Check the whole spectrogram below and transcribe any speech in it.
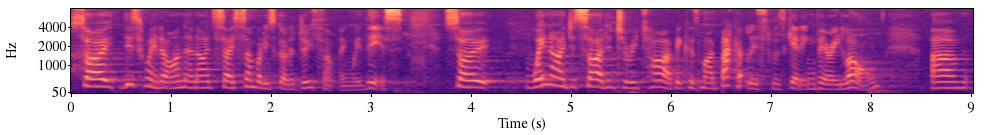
So this went on, and I'd say somebody's got to do something with this. So when I decided to retire, because my bucket list was getting very long, um,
